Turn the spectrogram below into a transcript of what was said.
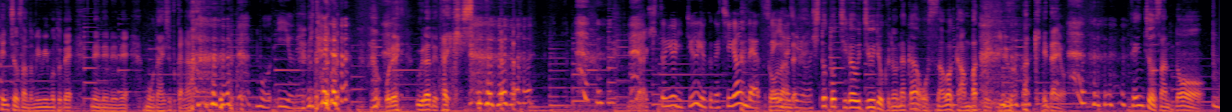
店長さんの耳元で「ねえねえねえねえもう大丈夫かな？もういいよねみたいな。俺裏で待機して 人より重力が違うんだよとか言い始めました。人と違う重力の中おっさんは頑張っているわけだよ。店長さんとうん。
